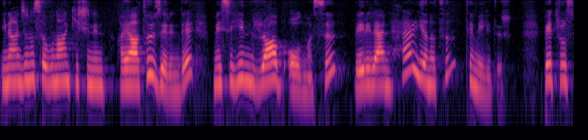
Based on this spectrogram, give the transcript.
İnancını savunan kişinin hayatı üzerinde Mesih'in Rab olması verilen her yanıtın temelidir. Petrus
